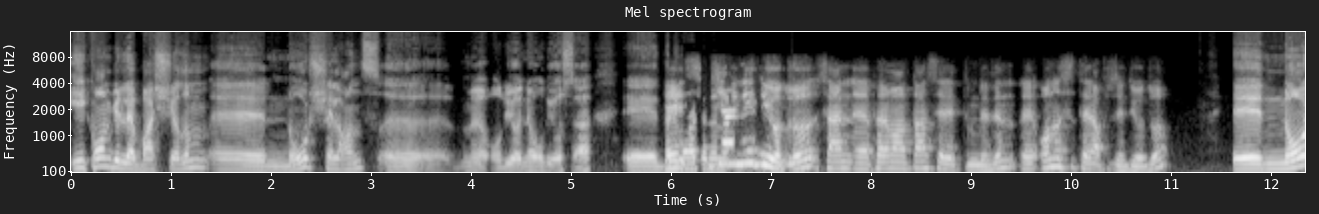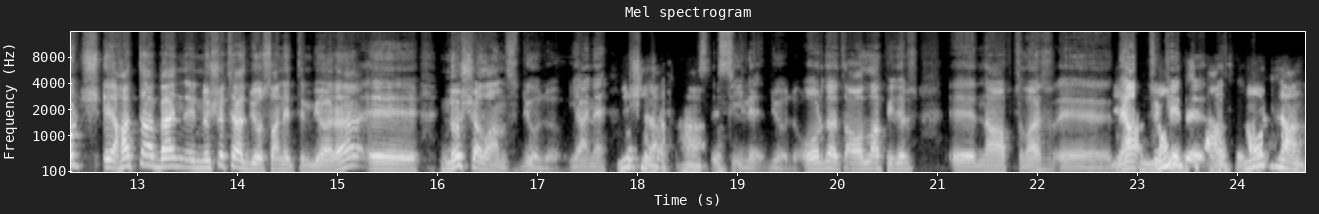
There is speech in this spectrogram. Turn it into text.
ilk 11 ile başlayalım. E, Nordsjælland e, mi oluyor ne oluyorsa. E, Ee, Danimarka'nın... spiker ne diyordu? Sen e, Paramount'tan seyrettim dedin. E, o nasıl telaffuz ediyordu? E, Norç, e, hatta ben e, Nöşetel diyor zannettim bir ara. E, Nöşaland diyordu. Yani Nişeland. Ha. sesiyle diyordu. Orada da Allah bilir e, ne yaptılar. E, ne yap- Türkiye'de Nordland, nasıl? Nordland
